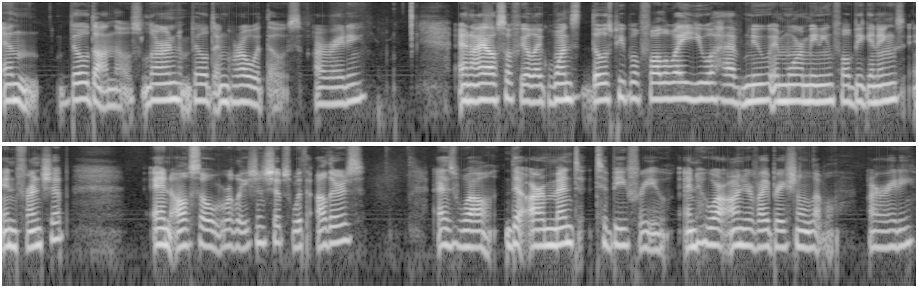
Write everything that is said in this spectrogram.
and build on those. Learn, build, and grow with those. Alrighty? And I also feel like once those people fall away, you will have new and more meaningful beginnings in friendship and also relationships with others as well that are meant to be for you and who are on your vibrational level. Alrighty?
